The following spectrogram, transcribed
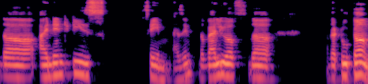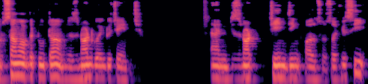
the identity is same as in the value of the the two terms sum of the two terms is not going to change. And it is not changing also. So if you see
